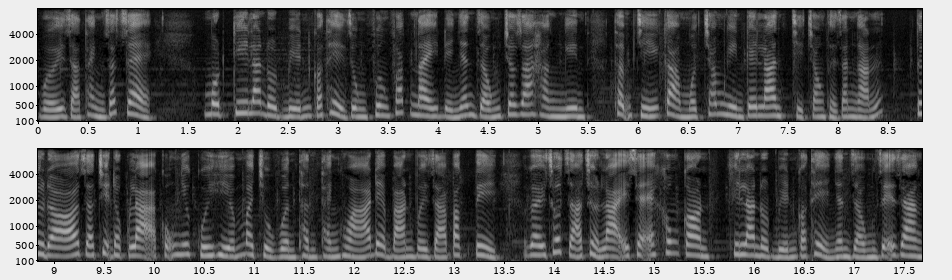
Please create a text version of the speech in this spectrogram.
với giá thành rất rẻ. Một kỳ lan đột biến có thể dùng phương pháp này để nhân giống cho ra hàng nghìn, thậm chí cả 100.000 cây lan chỉ trong thời gian ngắn. Từ đó, giá trị độc lạ cũng như quý hiếm mà chủ vườn thần thánh hóa để bán với giá bạc tỷ, gây sốt giá trở lại sẽ không còn khi lan đột biến có thể nhân giống dễ dàng.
